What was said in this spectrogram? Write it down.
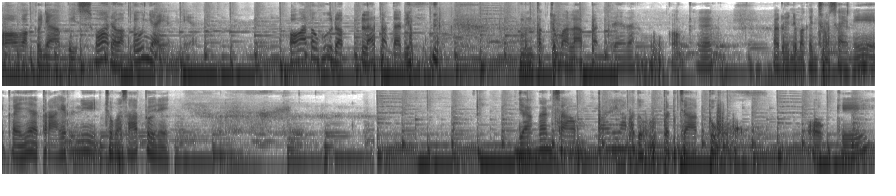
Oh waktunya habis. Wah ada waktunya ya ini ya. Oh atau udah 8 tadi. Mentok cuma 8 ternyata. Oke. Aduh ini makin susah ini. Kayaknya terakhir ini cuma satu ini jangan sampai apa tuh terjatuh. Oke.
